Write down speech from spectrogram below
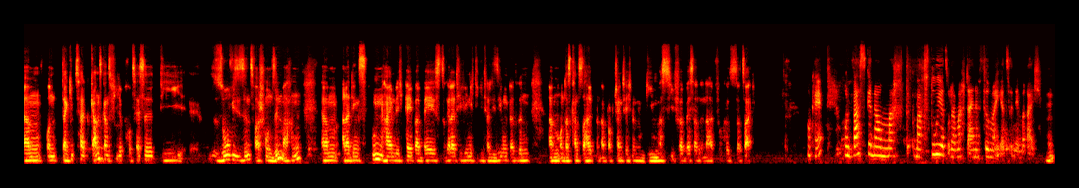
Ähm, und da gibt es halt ganz, ganz viele Prozesse, die so wie sie sind zwar schon Sinn machen, ähm, allerdings unheimlich paper-based, relativ wenig Digitalisierung da drin. Ähm, und das kannst du halt mit einer Blockchain-Technologie massiv verbessern innerhalb von kürzester Zeit. Okay. Und was genau macht, machst du jetzt oder macht deine Firma jetzt in dem Bereich? Mhm.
